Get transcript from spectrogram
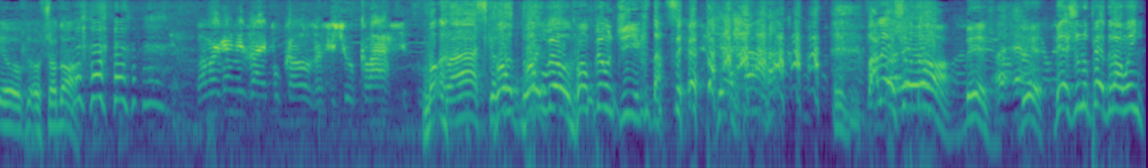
o, o Xodó? Vamos organizar aí pro Carlos assistir o clássico. O clássico, eu vamos, vamos, ver, vamos ver um dia que dá certo. Valeu, Xodó. Beijo, é, é, beijo. Beijo no Pedrão, hein?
